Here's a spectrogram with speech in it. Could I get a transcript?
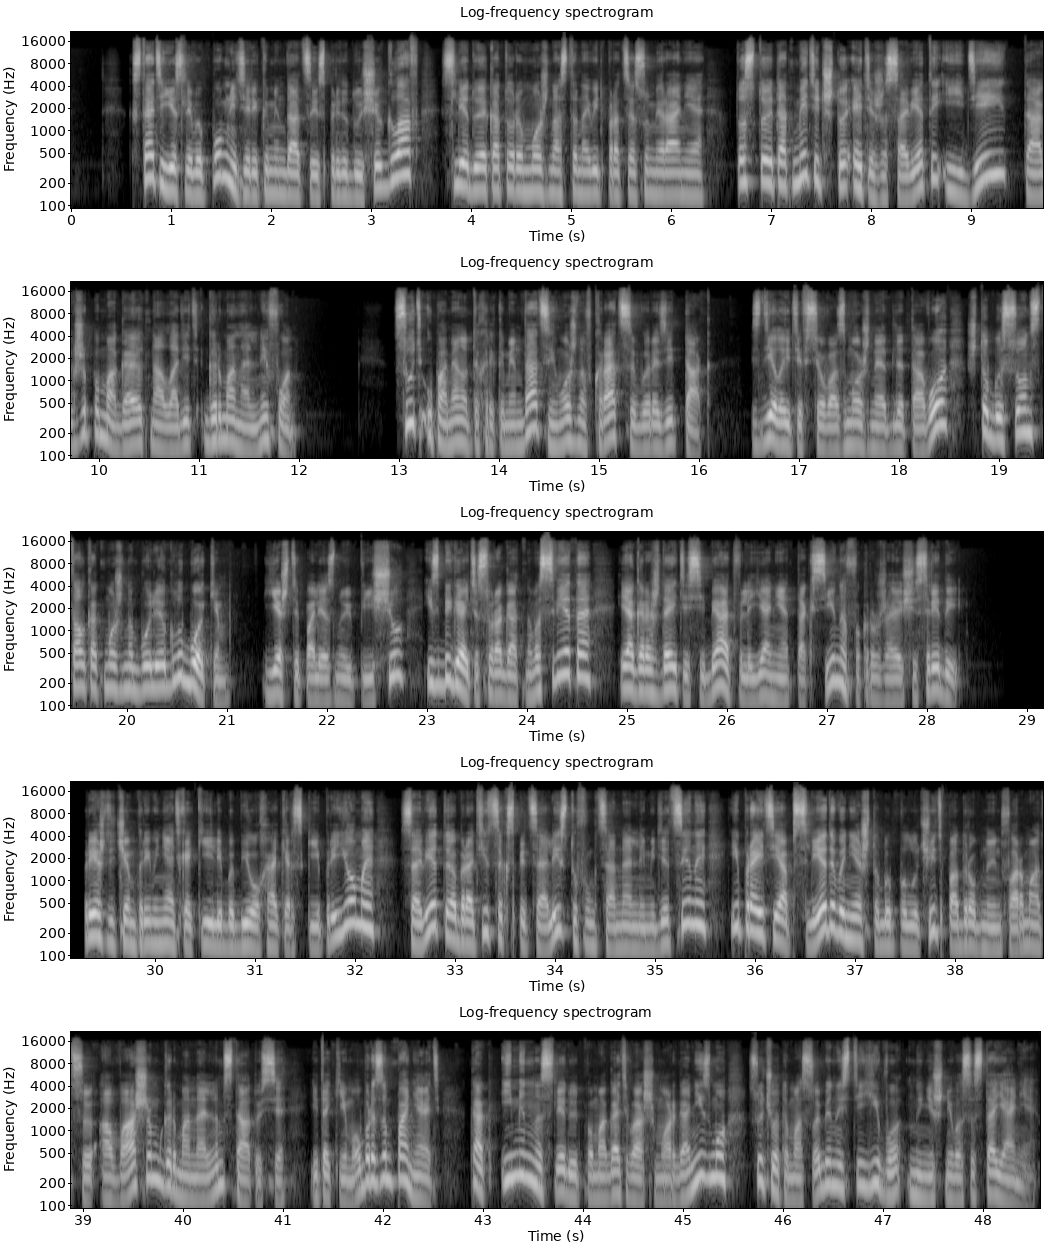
кстати, если вы помните рекомендации из предыдущих глав, следуя которым можно остановить процесс умирания, то стоит отметить, что эти же советы и идеи также помогают наладить гормональный фон. Суть упомянутых рекомендаций можно вкратце выразить так. Сделайте все возможное для того, чтобы сон стал как можно более глубоким. Ешьте полезную пищу, избегайте суррогатного света и ограждайте себя от влияния токсинов окружающей среды. Прежде чем применять какие-либо биохакерские приемы, советую обратиться к специалисту функциональной медицины и пройти обследование, чтобы получить подробную информацию о вашем гормональном статусе и таким образом понять, как именно следует помогать вашему организму с учетом особенностей его нынешнего состояния.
